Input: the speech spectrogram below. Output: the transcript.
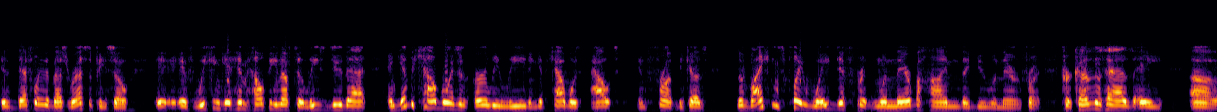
is definitely the best recipe. So if we can get him healthy enough to at least do that and give the Cowboys an early lead and get the Cowboys out in front because the Vikings play way different when they're behind than they do when they're in front. Kirk Cousins has a uh,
